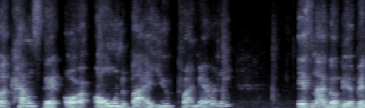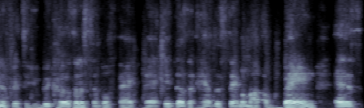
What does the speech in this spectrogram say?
accounts that are owned by you primarily, it's not going to be a benefit to you because of the simple fact that it doesn't have the same amount of bang as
